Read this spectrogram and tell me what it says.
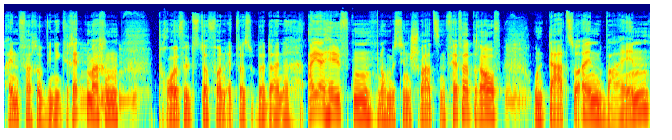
einfache Vinaigrette mhm, machen, mhm. Träufelst davon etwas über deine Eierhälften, noch ein bisschen schwarzen Pfeffer drauf und dazu einen Wein,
